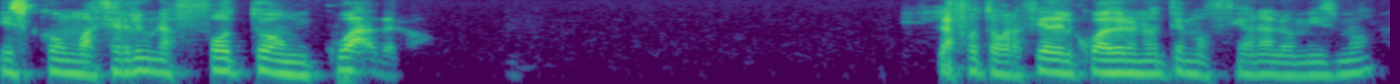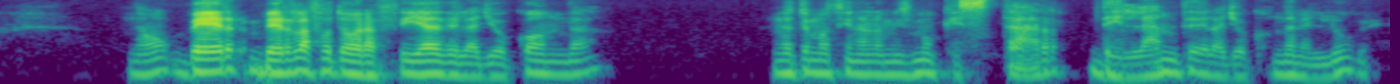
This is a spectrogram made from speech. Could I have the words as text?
es como hacerle una foto a un cuadro. La fotografía del cuadro no te emociona lo mismo ¿no? Ver, ver la fotografía de la Gioconda no te emociona lo mismo que estar delante de la Gioconda en el Louvre.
